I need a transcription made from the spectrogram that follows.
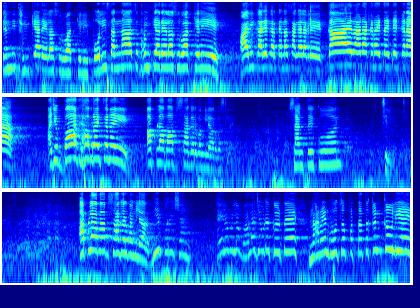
त्यांनी धमक्या द्यायला सुरुवात केली. पोलिसांनाच धमक्या द्यायला सुरुवात केली. आणि कार्यकर्त्यांना सांगायला लागले काय राडा करायचाय आहे ते करा. अजिबात घाबरायचं नाही. आपला बाप सागर बंगल्यावर बसलाय. सांगतोय कोण? चिल्लर. आपला बाप सागर बंगल्यावर. मी परेशान. हॅलो म्हणलं मला जेवढं कळतंय नारायण भाऊचा पत्ता तर कणकवली आहे.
